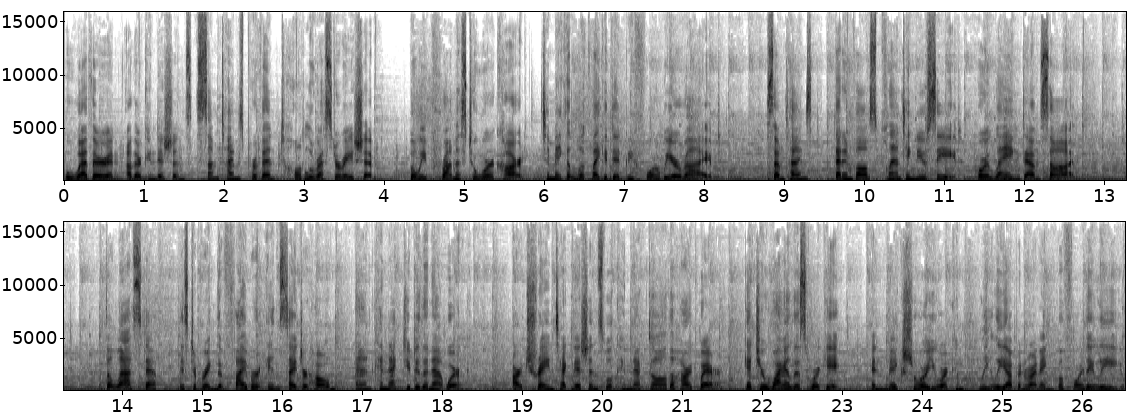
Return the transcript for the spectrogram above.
weather and other conditions sometimes prevent total restoration, but we promise to work hard to make it look like it did before we arrived. Sometimes that involves planting new seed or laying down sod. The last step is to bring the fiber inside your home and connect you to the network. Our trained technicians will connect all the hardware, get your wireless working, and make sure you are completely up and running before they leave.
